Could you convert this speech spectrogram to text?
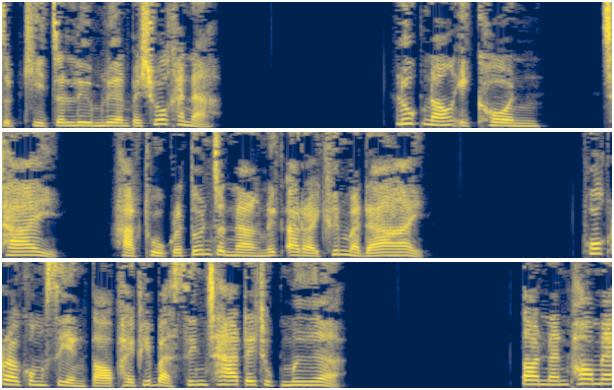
สุดขีดจนลืมเลือนไปชั่วขณะ ลูกน้องอีกคน ใช่ หากถูกกระตุ้นจนนางนึกอะไรขึ้นมาได้ พวกเราคงเสี่ยงต่อภัยพิบัติสิ้นชาติได้ทุกเมื่อ ตอนนั้นพ่อแม่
